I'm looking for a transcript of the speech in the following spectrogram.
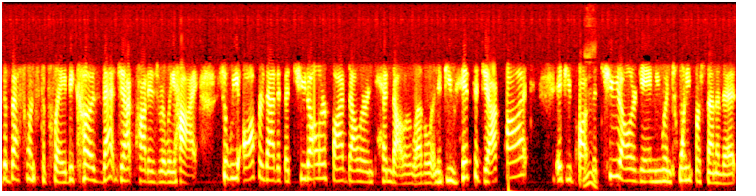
the best ones to play because that jackpot is really high. So we offer that at the $2, $5, and $10 level. And if you hit the jackpot, if you bought mm. the two dollar game, you win twenty percent of it.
